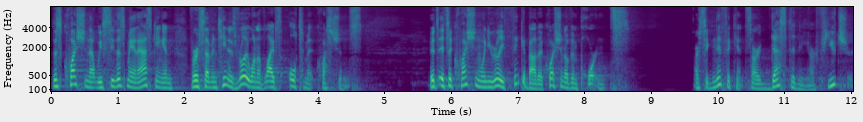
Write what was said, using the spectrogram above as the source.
this question that we see this man asking in verse 17 is really one of life's ultimate questions. It's, it's a question, when you really think about it, a question of importance our significance, our destiny, our future.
